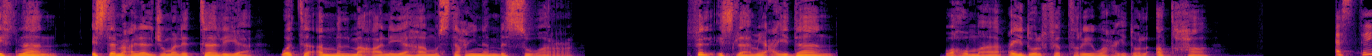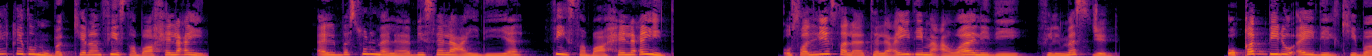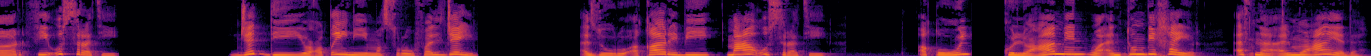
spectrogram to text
اثنان استمع إلى الجمل التالية وتأمل معانيها مستعينا بالصور. في الإسلام عيدان وهما عيد الفطر وعيد الأضحى. أستيقظ مبكرا في صباح العيد. ألبس الملابس العيدية في صباح العيد. أصلي صلاة العيد مع والدي في المسجد. أقبل أيدي الكبار في أسرتي. جدي يعطيني مصروف الجيب. أزور أقاربي مع أسرتي. أقول كل عام وأنتم بخير أثناء المعايدة.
